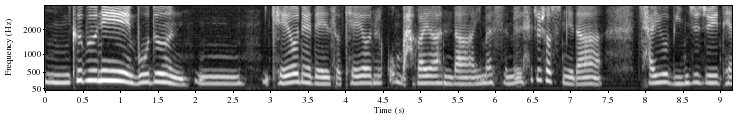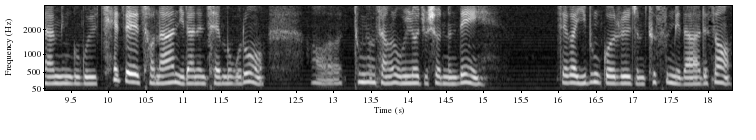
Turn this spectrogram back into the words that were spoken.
음, 그분이 모든 음, 개헌에 대해서 개헌을 꼭 막아야 한다 이 말씀을 해주셨습니다. 자유민주주의 대한민국을 체제 전환이라는 제목으로 어, 동영상을 올려주셨는데 제가 이분 거를 좀 듣습니다. 그래서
